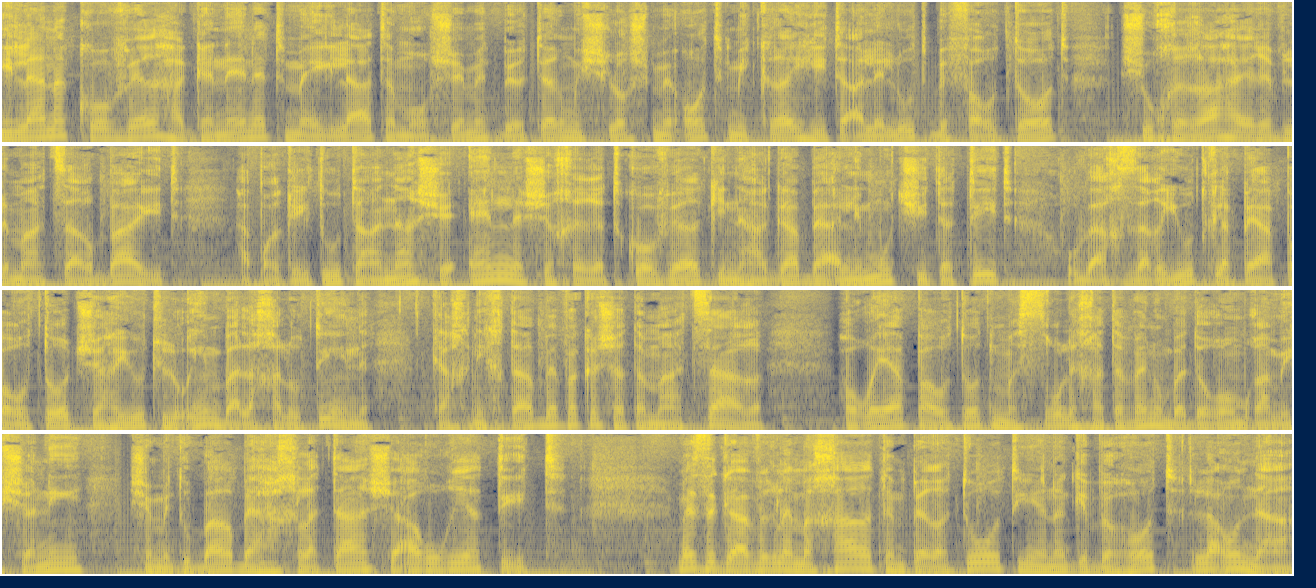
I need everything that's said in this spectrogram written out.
אילנה קובר, הגננת מאילת המואשמת ביותר מ-300 מקרי התעללות בפעוטות, שוחררה הערב למעצר בית. הפרקליטות טענה שאין לשחרר את קובר כי נהגה באלימות שיטתית ובאכזריות כלפי הפעוטות שהיו תלויים בה לחלוטין. כך נכתב בבקשת המעצר. הורי הפעוטות מסרו לכתבנו בדרום רמי שני שמדובר בהחלטה שערורייתית. מזג האוויר למחר, הטמפרטורות תהיינה גבוהות לעונה.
